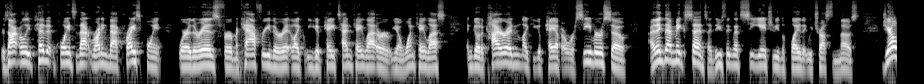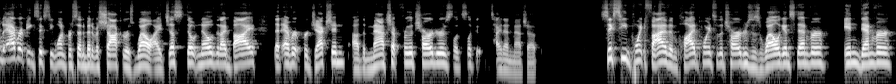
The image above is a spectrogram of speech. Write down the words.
there's not really pivot points at that running back price point where there is for McCaffrey. There, is, like you could pay 10k less or you know 1k less and go to Kyren. Like you could pay up a receiver. So I think that makes sense. I do think that CEH should be the play that we trust the most. Gerald Everett being 61%, a bit of a shocker as well. I just don't know that I buy that Everett projection. Uh, the matchup for the Chargers, let's look at the tight end matchup. 16.5 implied points for the Chargers as well against Denver in Denver.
